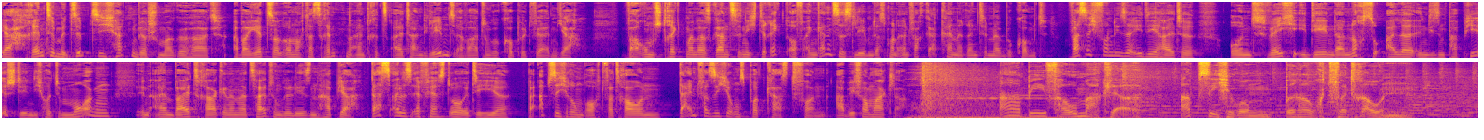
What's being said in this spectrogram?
Ja, Rente mit 70 hatten wir schon mal gehört, aber jetzt soll auch noch das Renteneintrittsalter an die Lebenserwartung gekoppelt werden. Ja, warum streckt man das Ganze nicht direkt auf ein ganzes Leben, dass man einfach gar keine Rente mehr bekommt? Was ich von dieser Idee halte und welche Ideen da noch so alle in diesem Papier stehen, die ich heute Morgen in einem Beitrag in einer Zeitung gelesen habe, ja, das alles erfährst du heute hier bei Absicherung braucht Vertrauen, dein Versicherungspodcast von ABV Makler. ABV Makler. Absicherung braucht Vertrauen.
